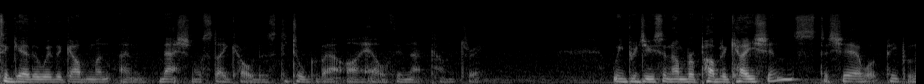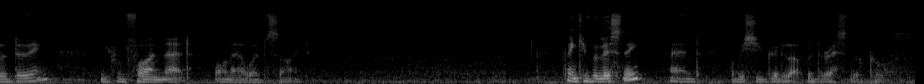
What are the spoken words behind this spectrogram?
together with the government and national stakeholders to talk about eye health in that country. We produce a number of publications to share what people are doing. You can find that on our website. Thank you for listening and I wish you good luck with the rest of the course.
